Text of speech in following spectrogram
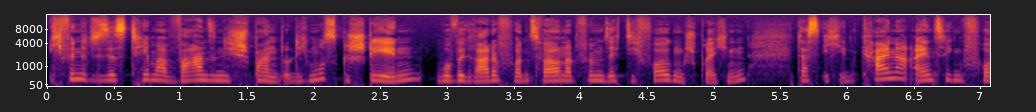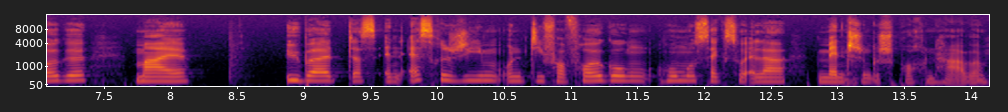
ich finde dieses Thema wahnsinnig spannend und ich muss gestehen, wo wir gerade von 265 Folgen sprechen, dass ich in keiner einzigen Folge mal über das NS-Regime und die Verfolgung homosexueller Menschen gesprochen habe.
